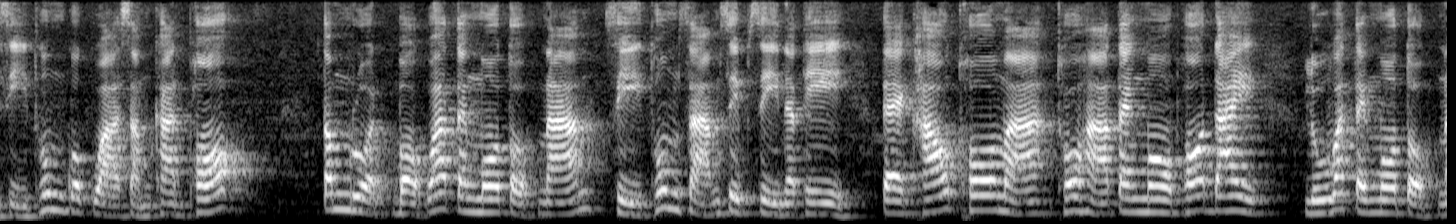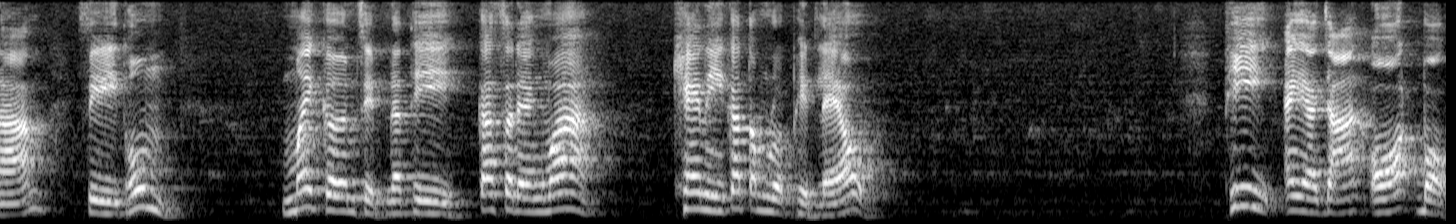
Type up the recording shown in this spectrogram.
24สี่ทุ่มกว่าๆสำคัญเพราะตำรวจบอกว่าแตงโมตกน้ำสี่ทุ่ม34 นาที แต่เขาโทรมาโทรหาแตงโม เพราะได้รู้ว่าแตงโมตกน้ำสี่ทุ่มไม่เกิน 10 นาที ก็แสดงว่าแค่นี้ก็ตำรวจผิดแล้ว ที่ไออาจารย์ออสบอก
